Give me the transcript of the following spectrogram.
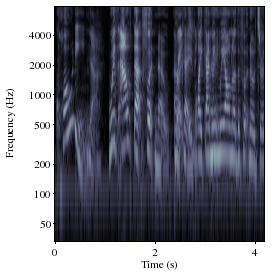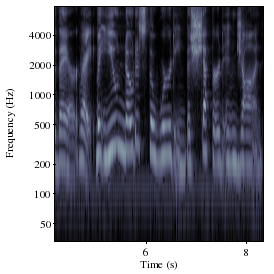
quoting yeah without that footnote okay right. like i mean right. we all know the footnotes are there right but you notice the wording the shepherd in john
